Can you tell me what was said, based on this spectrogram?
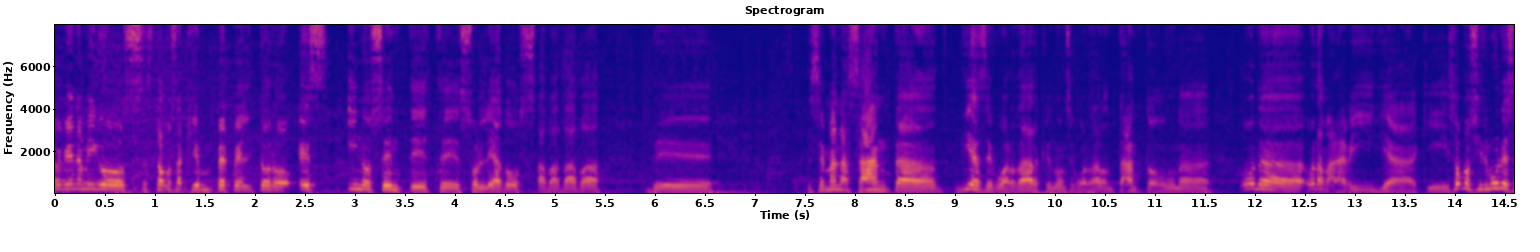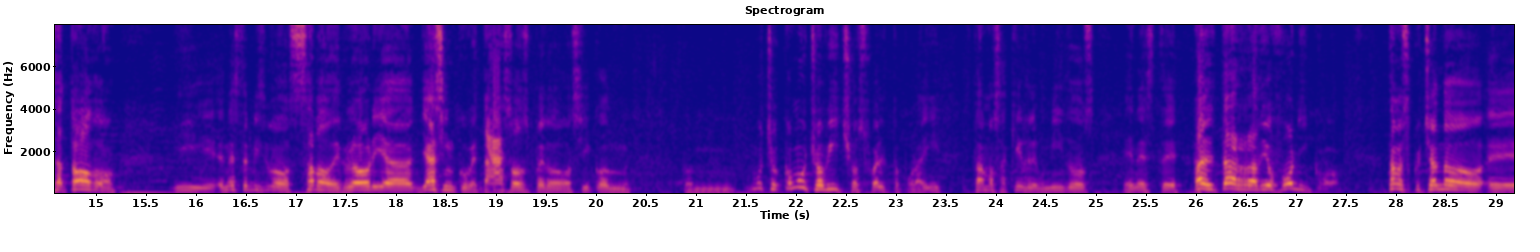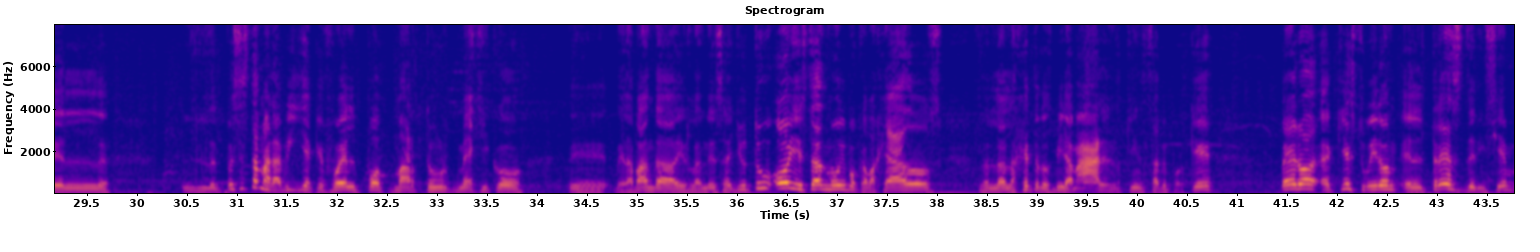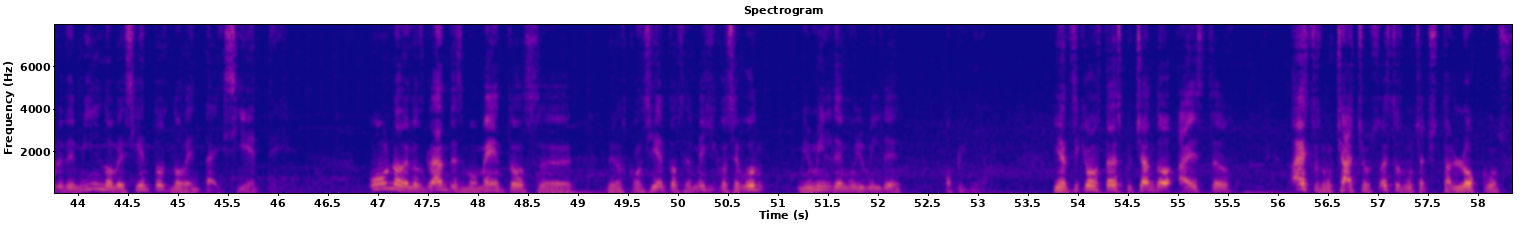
Muy bien amigos, estamos aquí en Pepe el Toro. Es inocente este soleado sabadaba de Semana Santa, días de guardar que no se guardaron tanto, una, una, una maravilla aquí. Somos inmunes a todo. Y en este mismo sábado de gloria, ya sin cubetazos, pero sí con, con, mucho, con mucho bicho suelto por ahí. Estamos aquí reunidos en este altar radiofónico. Estamos escuchando el, pues esta maravilla que fue el Pop Mart Tour México eh, de la banda irlandesa YouTube. Hoy están muy bocabajeados, la, la, gente los mira mal, quién sabe por qué. Pero aquí estuvieron el 3 de diciembre de 1997. Uno de los grandes momentos eh, de los conciertos en México, según mi humilde, muy humilde opinión. Y así que vamos a estar escuchando a estos, a estos muchachos, a estos muchachos tan locos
